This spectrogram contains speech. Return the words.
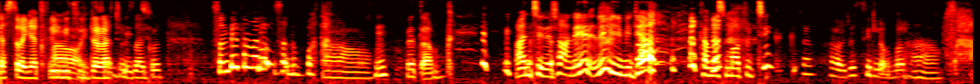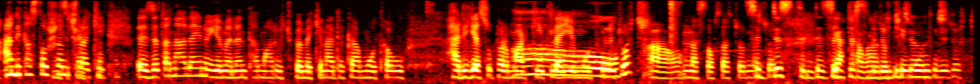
የአስረኛ ክፍል አዎ፣ leader ኣችን እዛ ጎን ስንቴ ተመላለሰንባት። በጣም አንቺ ነሽ። እኔ mini media ከመስማት ውጪ ደስ ይል ነበር። አንዴ ታስታውሻለች ራኪ ዘጠና ላይ ነው የመነን ተማሪዎች በመኪና አደጋ ሞተው ሀዲያ ሱፐር ማርኬት ላይ የሞቱ ልጆች እናስታውሳቸው። እነሱ። ስድስት እንደዚህ አካባቢ ልጆች የሞቱ ልጆች።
